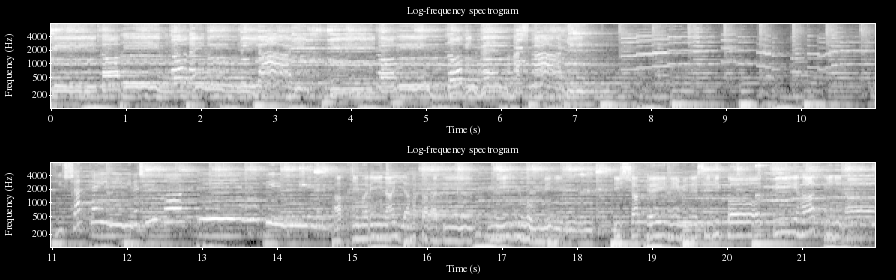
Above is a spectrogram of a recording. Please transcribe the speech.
כי טובים דודינו מיין, כי טובים טובים הם השניים. גישתני מנשיקות פיהו פיהו. אך אמרינה יחדי מיהו מיהו, תשקני מנשיקות פיה פיה.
